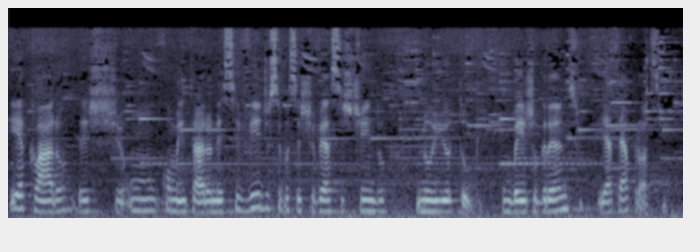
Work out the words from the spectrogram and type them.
E, é claro, deixe um comentário nesse vídeo se você estiver assistindo no YouTube. Um beijo grande e até a próxima.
